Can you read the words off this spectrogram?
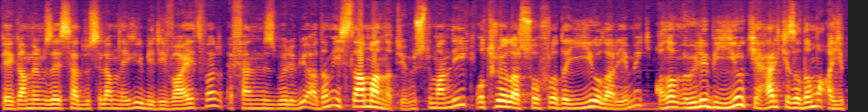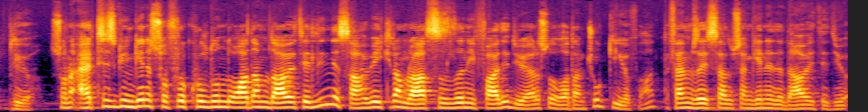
Peygamberimiz Aleyhisselatü Vesselam'la ilgili bir rivayet var. Efendimiz böyle bir adama İslam'ı anlatıyor. Müslüman değil. Oturuyorlar sofrada yiyorlar yemek. Adam öyle bir yiyor ki herkes adamı ayıplıyor. Sonra ertesi gün gene sofra kurulduğunda o adam davet edildiğinde sahabe-i kiram rahatsızlığını ifade ediyor. Ya Resulallah o adam çok yiyor falan. Efendimiz Aleyhisselatü Vesselam gene de davet ediyor.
